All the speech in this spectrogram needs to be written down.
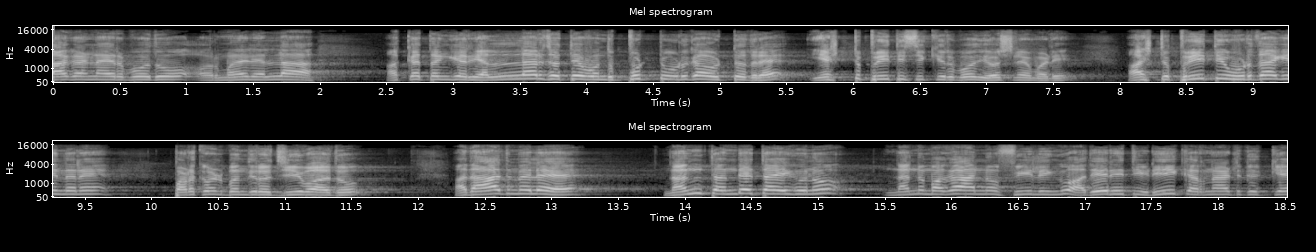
ರಾಗಣ್ಣ ಇರ್ಬೋದು, ಅವ್ರ ಮನೇಲಿ ಎಲ್ಲ ಅಕ್ಕ ತಂಗಿಯರು ಎಲ್ಲರ ಜೊತೆ ಒಂದು ಪುಟ್ಟ ಹುಡುಗ ಹುಟ್ಟಿದ್ರೆ ಎಷ್ಟು ಪ್ರೀತಿ ಸಿಕ್ಕಿರ್ಬೋದು ಯೋಚನೆ ಮಾಡಿ. ಅಷ್ಟು ಪ್ರೀತಿ ಹುಡ್ದಾಗಿಂದನೇ ಪಡ್ಕೊಂಡು ಬಂದಿರೋ ಜೀವ ಅದು. ಅದಾದಮೇಲೆ ನನ್ನ ತಂದೆ ತಾಯಿಗೂ ನನ್ನ ಮಗ ಅನ್ನೋ ಫೀಲಿಂಗು ಅದೇ ರೀತಿ ಇಡೀ ಕರ್ನಾಟಕಕ್ಕೆ,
